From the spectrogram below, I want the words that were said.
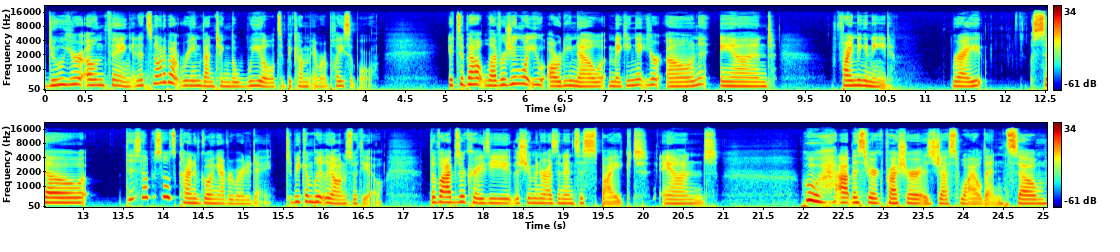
do your own thing. And it's not about reinventing the wheel to become irreplaceable. It's about leveraging what you already know, making it your own, and finding a need, right? So, this episode's kind of going everywhere today, to be completely honest with you. The vibes are crazy, the Schumann resonance is spiked, and whew, atmospheric pressure is just wild in. So,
